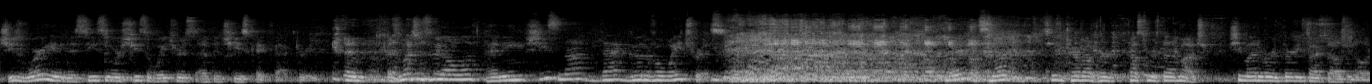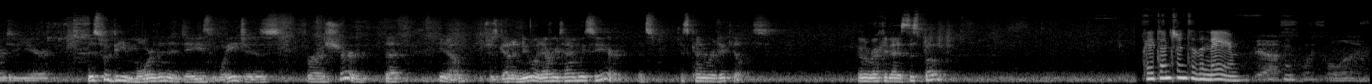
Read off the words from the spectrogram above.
She's wearing it in a season where she's a waitress at the Cheesecake Factory. And as much as we all love Penny, she's not that good of a waitress. Right? It's not, she doesn't care about her customers that much. She might have earned $35,000 a year. This would be more than a day's wages for a shirt that, you know, she's got a new one every time we see her. It's, it's kind of ridiculous. Anyone recognize this boat? Pay attention to the name. Yes, what's the line?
